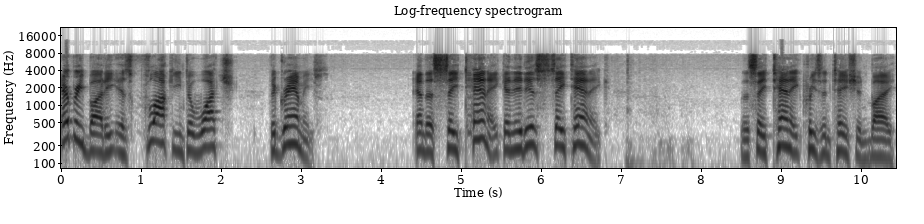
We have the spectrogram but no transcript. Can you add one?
everybody is flocking to watch the Grammys. And the satanic, and it is satanic, the satanic presentation by, it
